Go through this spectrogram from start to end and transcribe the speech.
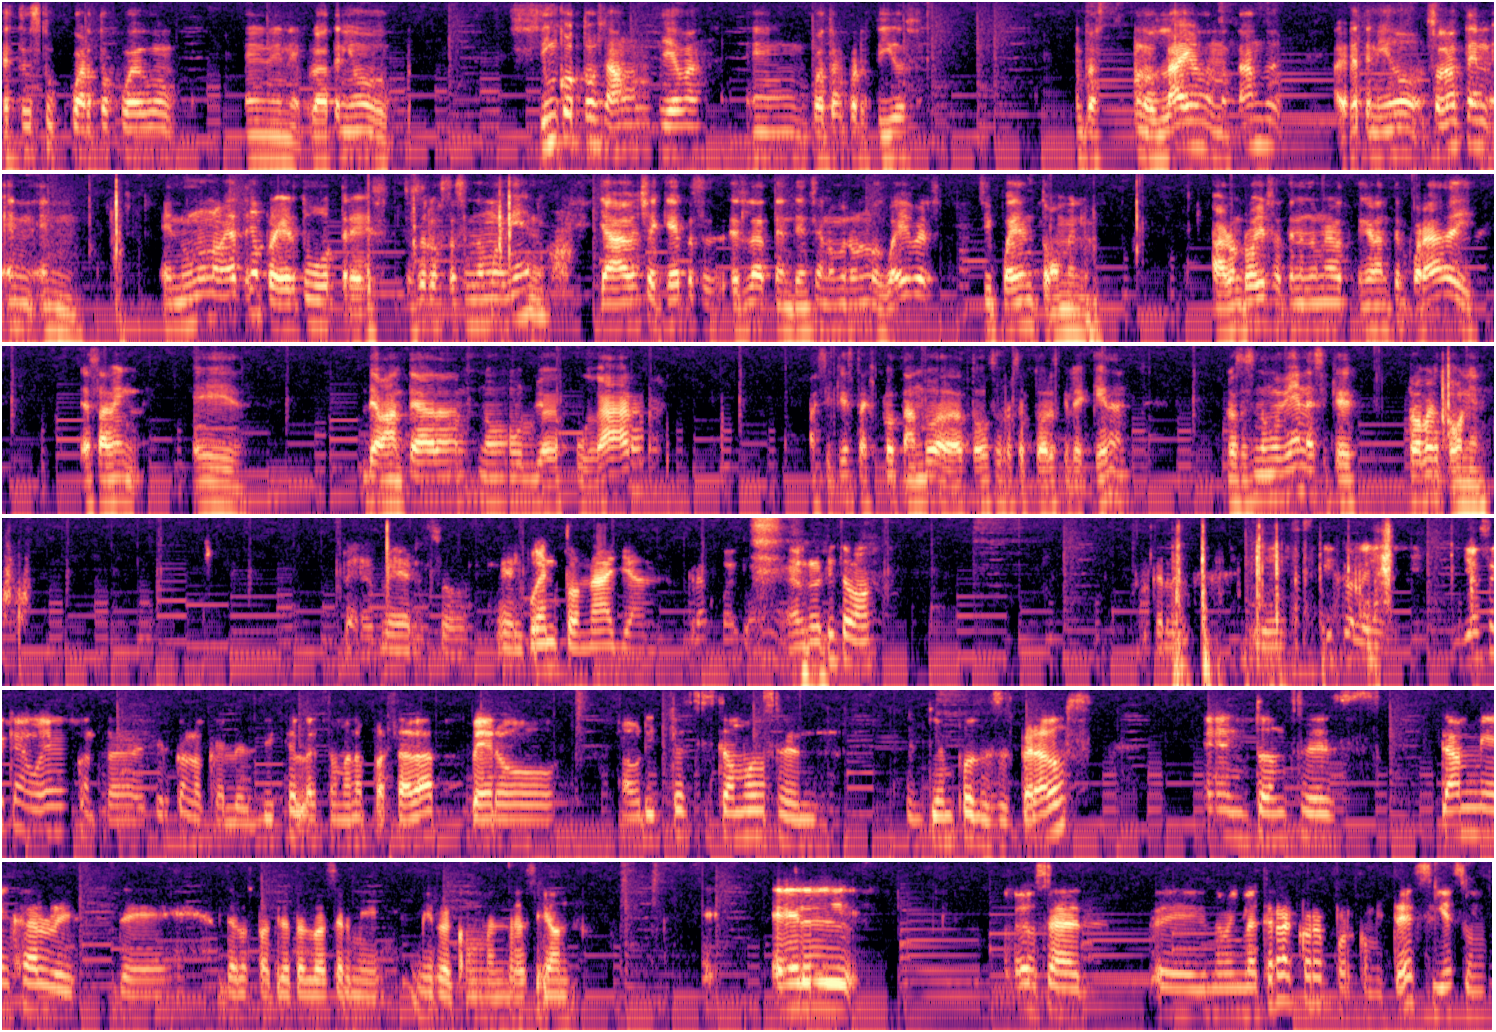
este es su cuarto juego, en, lo ha tenido cinco touchdowns lleva en cuatro partidos. Empezó con los Lions anotando. Había tenido, solamente en, en, uno no había tenido, pero ayer tuvo tres. Entonces lo está haciendo muy bien. Ya chequé, pues es, la tendencia número uno los waivers. Si pueden, tómenlo. Aaron Rodgers está teniendo una gran temporada y ya saben, eh, Devante Adams no volvió a jugar. Así que está explotando a todos los receptores que le quedan. Lo está haciendo muy bien, así que Robert Tonian perverso. El buen Tonayan. Gran juego. Al ratito vamos. híjole, yo sé que me voy a contradecir con lo que les dije la semana pasada, pero ahorita sí estamos en, tiempos desesperados. Entonces, también Harris de, los Patriotas va a ser mi, mi recomendación. Él, o sea, eh, Nueva Inglaterra corre por comité, sí es un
